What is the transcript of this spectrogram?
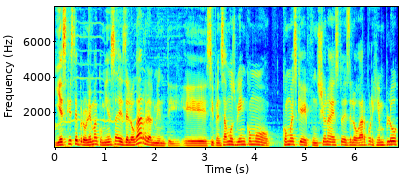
Y es que este problema comienza desde el hogar realmente. Eh, si pensamos bien cómo, cómo es que funciona esto desde el hogar, por ejemplo,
